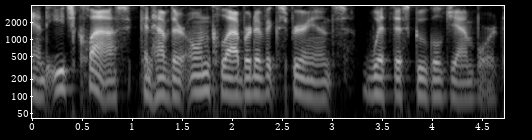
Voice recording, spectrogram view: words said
and each class can have their own collaborative experience with this Google Jamboard.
